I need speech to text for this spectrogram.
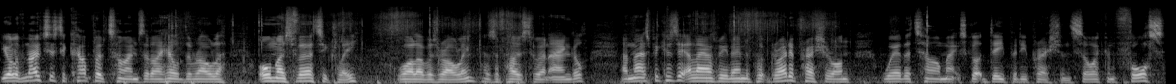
You'll have noticed a couple of times that I held the roller almost vertically while I was rolling as opposed to an angle. And that's because it allows me then to put greater pressure on where the tarmac's got deeper depressions. So I can force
